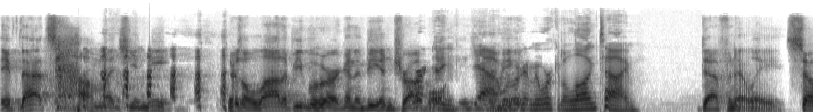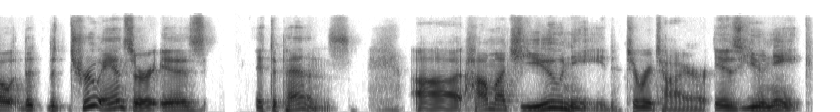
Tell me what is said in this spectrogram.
if that's how much you need there's a lot of people who are going to be in trouble working, yeah I mean? we're going to be working a long time definitely so the, the true answer is it depends uh, how much you need to retire is unique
